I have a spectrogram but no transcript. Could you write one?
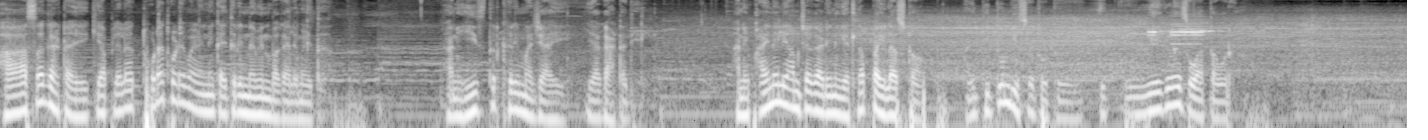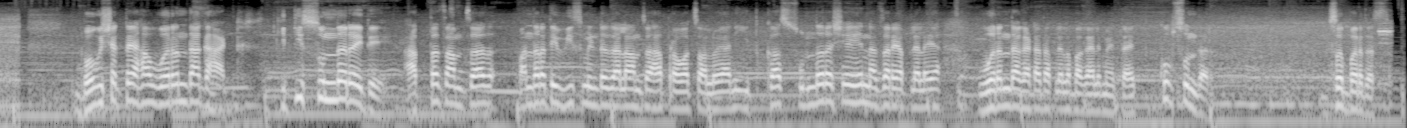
हा असा घाट आहे की आपल्याला थोड्या थोड्या वेळाने काहीतरी नवीन बघायला मिळतं. आणि हीच तर खरी मजा आहे या घाटातील. आणि फायनली आमच्या गाडीने घेतला पहिला स्टॉप आणि तिथून दिसत होतं एक वेगळंच वातावरण. बघू शकता हा वरंदा घाट. किती सुंदर आहे ते. आत्ताच आमचा पंधरा ते वीस मिनटं झाला आमचा हा प्रवास चालू आहे आणि इतका सुंदर असे हे नजारे आपल्याला या वरंदा घाटात आपल्याला बघायला मिळत आहेत खूप सुंदर. जबरदस्त.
